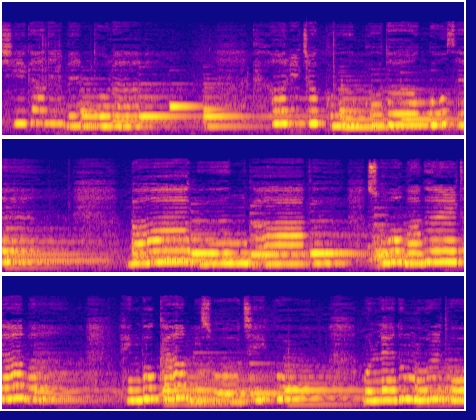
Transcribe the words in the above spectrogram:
시간을 맴돌아 그 어릴 적 꿈꾸던 곳에 마음 가득 소망을 담아 행복한 미소 짓고 몰래 눈물도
